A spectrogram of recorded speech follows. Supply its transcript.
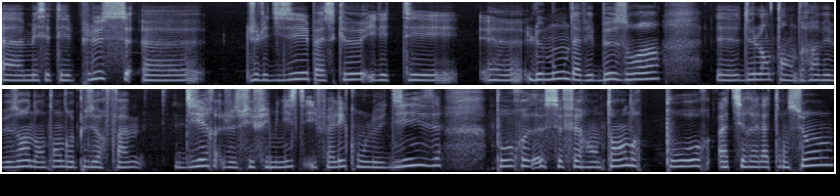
mais c'était plus, je le disais parce que il était, le monde avait besoin de l'entendre, avait besoin d'entendre plusieurs femmes dire je suis féministe. Il fallait qu'on le dise pour se faire entendre, pour attirer l'attention,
